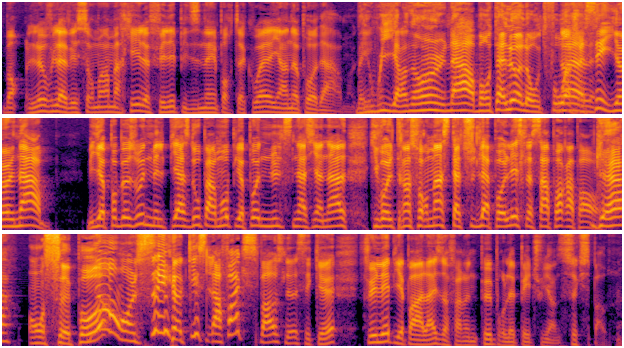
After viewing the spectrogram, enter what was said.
Bon, là, vous l'avez sûrement remarqué, le Philippe, il dit n'importe quoi, il n'y en a pas d'arbre. Ben oui, il y en a un arbre. On était là l'autre fois. Non, je sais, il y a un arbre. Mais il n'y a pas besoin de 1000 pièces d'eau par mois, puis il n'y a pas une multinationale qui va le transformer en statut de la police, là, ça n'a pas rapport. Gars, on sait pas. Non, on le sait, OK? L'affaire qui se passe, là, c'est que Philippe, il est pas à l'aise de faire une pub pour le Patreon. C'est ça qui se passe. là.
